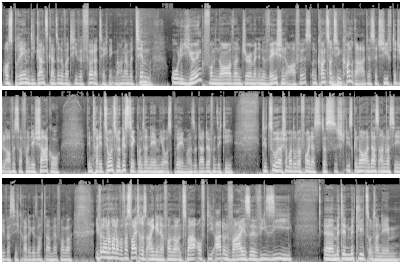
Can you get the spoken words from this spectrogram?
aus Bremen, die ganz, ganz innovative Fördertechnik machen. Da haben wir Tim mhm. Ole Jönk vom Northern German Innovation Office und Konstantin mhm. Konrad, der ist der Chief Digital Officer von Deschaco, dem Traditionslogistikunternehmen hier aus Bremen. Also da dürfen sich die, die Zuhörer schon mal drüber freuen. Das, das schließt genau an das an, was Sie, was Sie gerade gesagt haben, Herr Fonger. Ich will aber nochmal auf was weiteres eingehen, Herr Fonger, und zwar auf die Art und Weise, wie Sie äh, mit den Mitgliedsunternehmen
